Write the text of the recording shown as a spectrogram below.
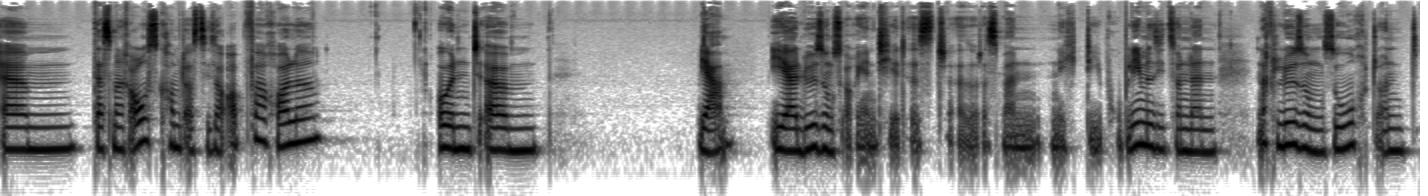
ähm, dass man rauskommt aus dieser Opferrolle und ähm, ja, eher lösungsorientiert ist. Also dass man nicht die Probleme sieht, sondern nach Lösungen sucht und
